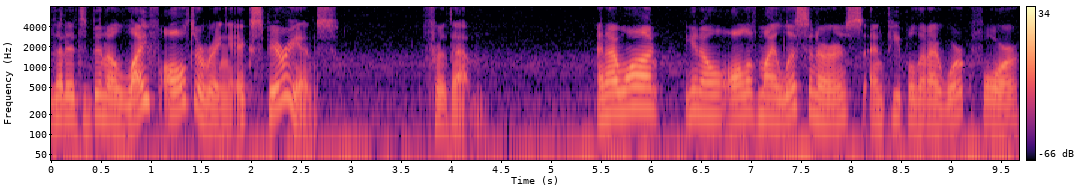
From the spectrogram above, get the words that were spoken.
that it's been a life altering experience for them. And I want, you know, all of my listeners and people that I work for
